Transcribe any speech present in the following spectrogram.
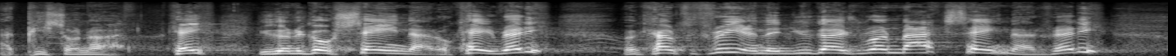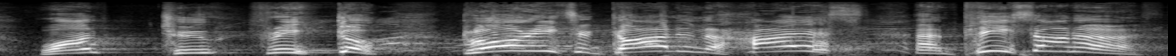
and peace on earth. Okay? You're going to go saying that. Okay? Ready? I'll count to three, and then you guys run back saying that. Ready? One, two, three, go. Glory to God in the highest and peace on earth.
